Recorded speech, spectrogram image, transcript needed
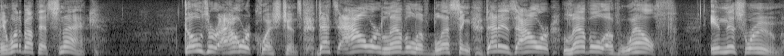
And what about that snack? Those are our questions. That's our level of blessing. That is our level of wealth in this room.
